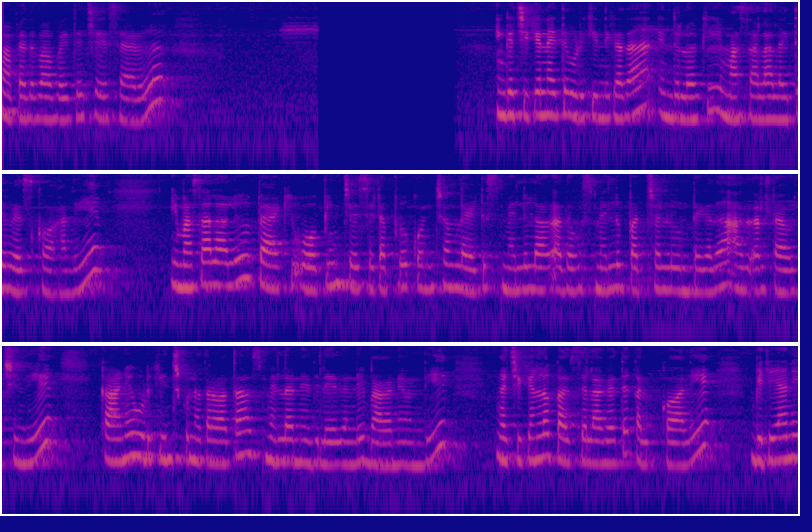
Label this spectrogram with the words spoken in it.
మా పెద్దబాబు అయితే చేశాడు. ఇంకా చికెన్ అయితే ఉడికింది కదా ఇందులోకి మసాలాలు అయితే వేసుకోవాలి. ఈ మసాలాలు ప్యాక్ ఓపెన్ చేసేటప్పుడు కొంచెం లైట్ స్మెల్ లాగా అదొక స్మెల్ పచ్చళ్ళు ఉంటాయి కదా అది అట్లా వచ్చింది. కానీ ఉడికించుకున్న తర్వాత స్మెల్ అనేది లేదండి బాగానే ఉంది. ఇంకా చికెన్లో కలిసేలాగైతే కలుపుకోవాలి. బిర్యానీ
